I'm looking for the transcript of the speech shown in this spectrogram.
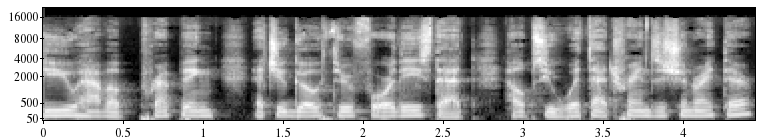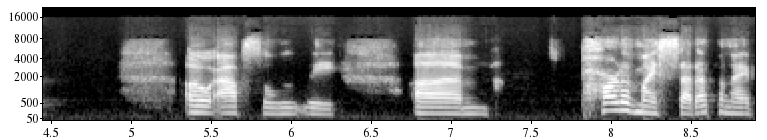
do you have a prepping that you go through for these that helps you with that transition right there? Oh, absolutely. Um, part of my setup, and I,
